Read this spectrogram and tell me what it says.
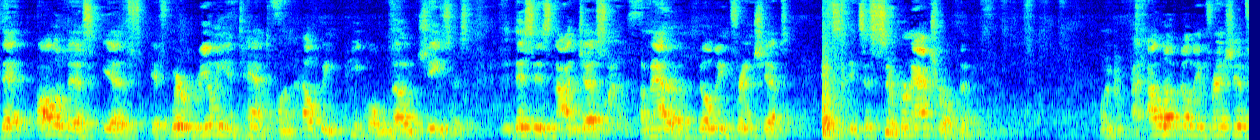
that all of this is, if we're really intent on helping people know Jesus, this is not just a matter of building friendships, it's, it's a supernatural thing. I love building friendships,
